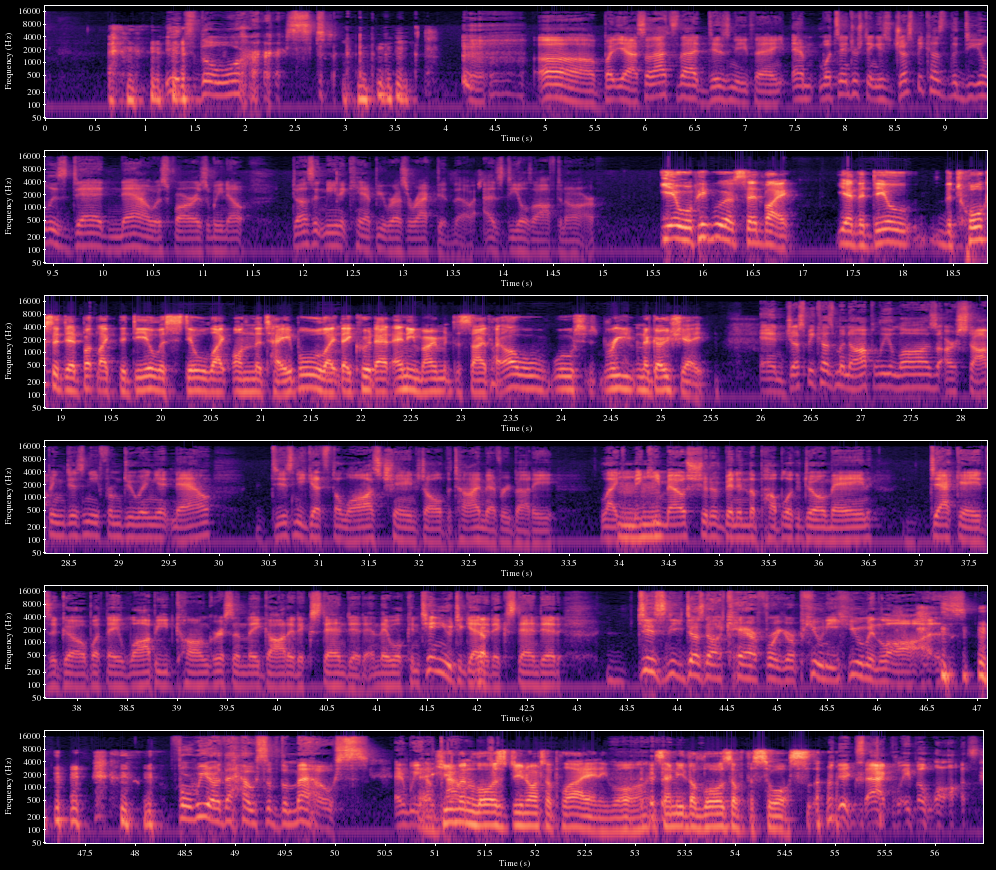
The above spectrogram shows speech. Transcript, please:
it's the worst. uh, but yeah, so that's that Disney thing. And what's interesting is just because the deal is dead now, as far as we know, doesn't mean it can't be resurrected, though, as deals often are. Yeah, well, people have said, like, yeah, the deal, the talks are dead, but like the deal is still like on the table. Like they could at any moment decide, like, oh, we'll, we'll renegotiate. And just because monopoly laws are stopping Disney from doing it now, Disney gets the laws changed all the time. Everybody, like mm-hmm. Mickey Mouse should have been in the public domain decades ago, but they lobbied Congress and they got it extended, and they will continue to get yep. it extended Disney does not care for your puny human laws. for we are the house of the mouse. And we have human laws do not apply anymore. It's only the laws of the source. exactly, the laws.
